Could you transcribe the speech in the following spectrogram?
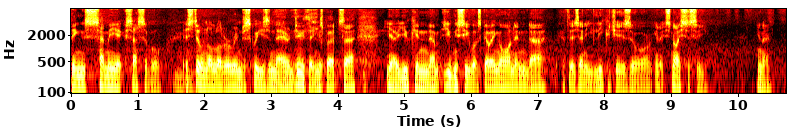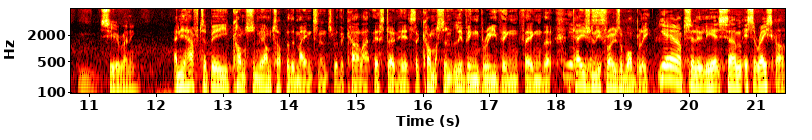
things semi-accessible. Mm-hmm. There's still not a lot of room to squeeze in there and do things, but uh, you know you can um, you can see what's going on, and uh, if there's any leakages or you know, it's nice to see, you know, mm. see it running. And you have to be constantly on top of the maintenance with a car like this, don't you? It's a constant living, breathing thing that yes. occasionally throws a wobbly. Yeah, absolutely. It's um, it's a race car,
